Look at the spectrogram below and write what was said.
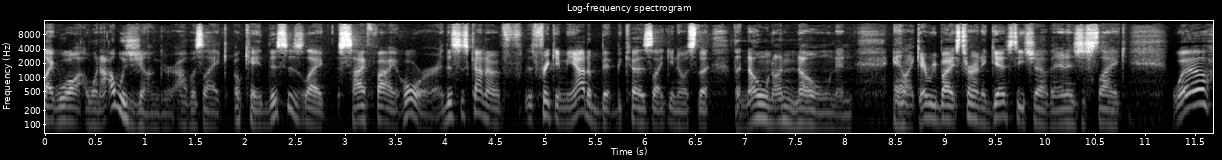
Like well, when I was younger, I was like, okay, this is like sci-fi horror. This is kind of freaking me out a bit because, like, you know, it's the the known unknown, and and like everybody's turning against each other, and it's just like, well,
